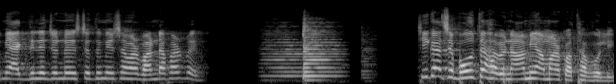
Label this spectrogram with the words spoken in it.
তুমি একদিনের জন্য এসছো, তুমি এসে আমার ভান্ডা পারবে ঠিক আছে, বলতে হবে না, আমি আমার কথা বলি।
